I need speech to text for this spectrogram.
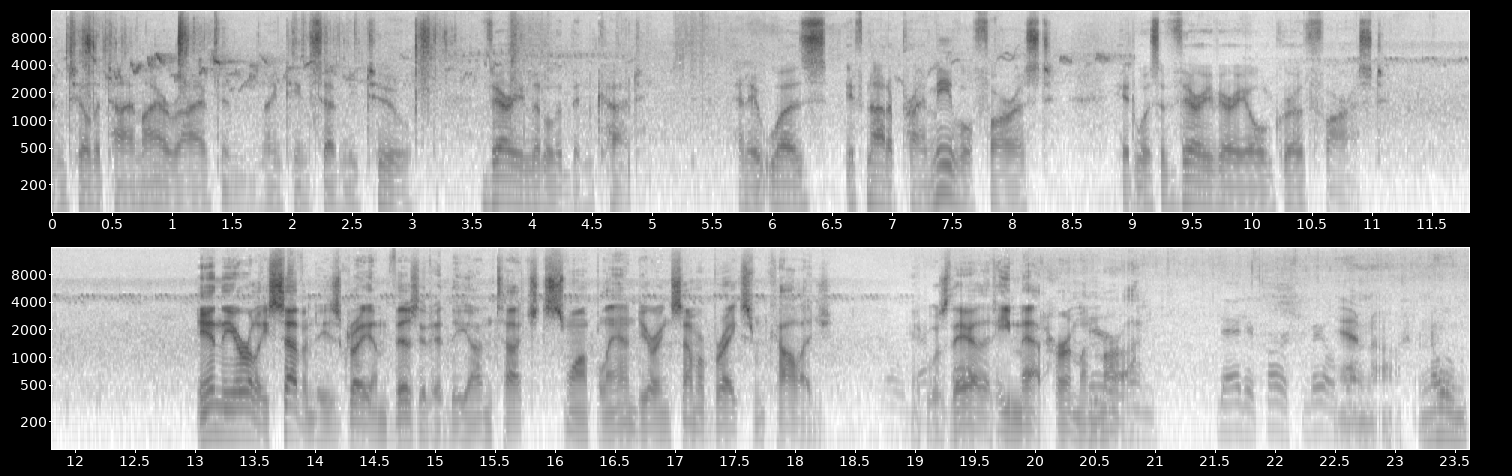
until the time I arrived in 1972, very little had been cut. And it was, if not a primeval forest, it was a very, very old growth forest. In the early 70s, Graham visited the untouched swampland during summer breaks from college. It was there that he met Herman Murrah. And uh, old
